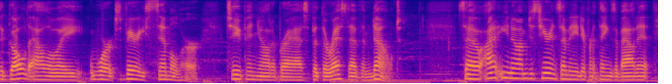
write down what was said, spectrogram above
the gold alloy works very similar to pinata brass, but the rest of them don't. So I, you know, I'm just hearing so many different things about it.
